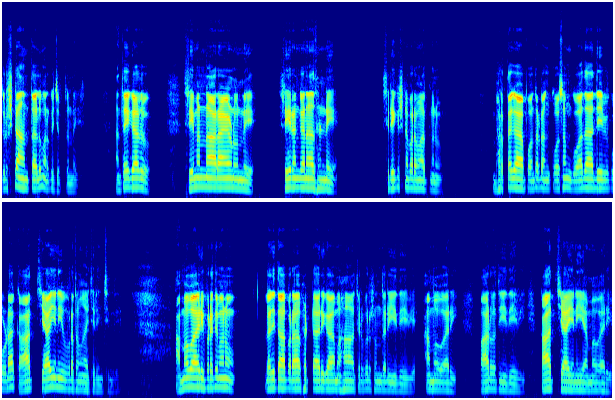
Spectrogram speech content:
దృష్టాంతాలు మనకు చెప్తున్నాయి. అంతేకాదు శ్రీమన్నారాయణుణ్ణి శ్రీరంగనాథుణ్ణి శ్రీకృష్ణ పరమాత్మను భర్తగా పొందడం కోసం గోదాదేవి కూడా కాత్యాయని వ్రతం ఆచరించింది. అమ్మవారి ప్రతిమను లలితాపరాభట్టారిగా మహా త్రిపుర సుందరీదేవి అమ్మవారి పార్వతీదేవి కాత్యాయని అమ్మవారి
